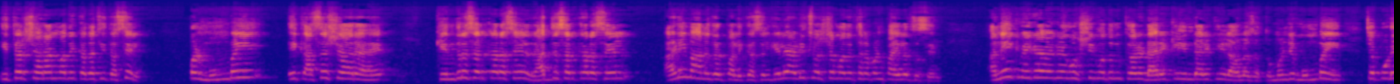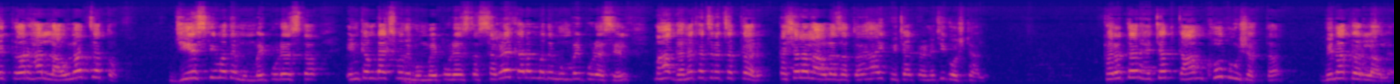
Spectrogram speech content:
इतर शहरांमध्ये कदाचित असेल पण मुंबई एक असं शहर आहे केंद्र सरकार असेल राज्य सरकार असेल आणि महानगरपालिका असेल. गेल्या अडीच वर्षामध्ये तर आपण पाहिलंच असेल. अनेक वेगळ्या वेगळ्या गोष्टींमधून कर डायरेक्टली इनडायरेक्टली लावला जातो. म्हणजे मुंबईच्या पुढे कर हा लावलाच जातो. जीएसटी मध्ये मुंबई पुढे असतं इन्कम टॅक्समध्ये मुंबई पुढे असतं सगळ्या करांमध्ये मुंबई पुढे असेल मग हा घनकचऱ्याचा कर कशाला लावला जातोय हा एक विचार करण्याची गोष्ट आली. खरं तर ह्याच्यात काम खूप होऊ शकतं विना कर लावल्या.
